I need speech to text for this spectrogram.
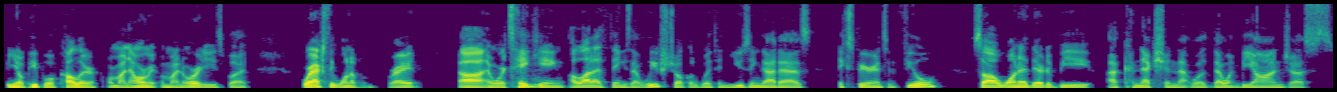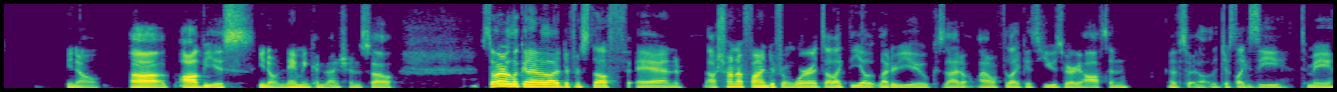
you know, people of color or minor- minorities, but we're actually one of them, right? Uh, and we're mm-hmm. taking mm-hmm. a lot of things that we've struggled with and using that as experience and fuel. So I wanted there to be a connection that was that went beyond just, you know, uh, obvious, you know, naming convention. So started looking at a lot of different stuff and I was trying to find different words. I like the letter U because I don't I don't feel like it's used very often. It's just like Z to me.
